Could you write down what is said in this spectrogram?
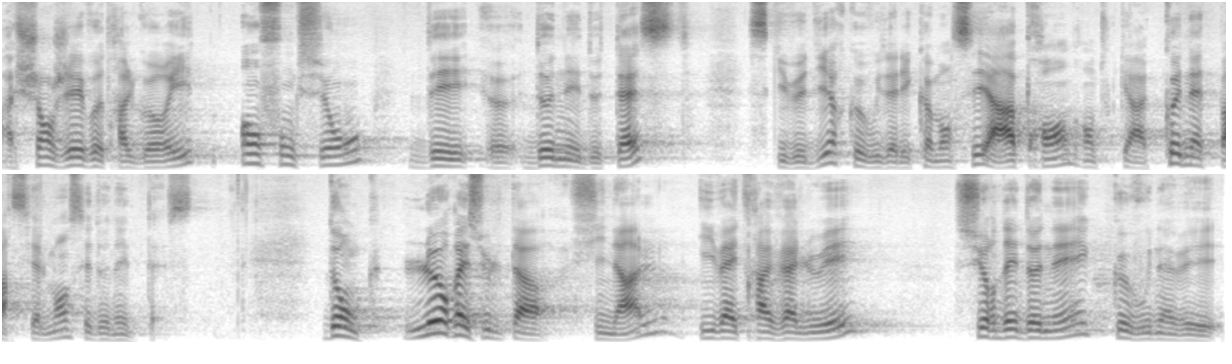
à changer votre algorithme en fonction des données de test, ce qui veut dire que vous allez commencer à apprendre, en tout cas à connaître partiellement ces données de test. Donc, le résultat final, il va être évalué sur des données que vous n'avez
